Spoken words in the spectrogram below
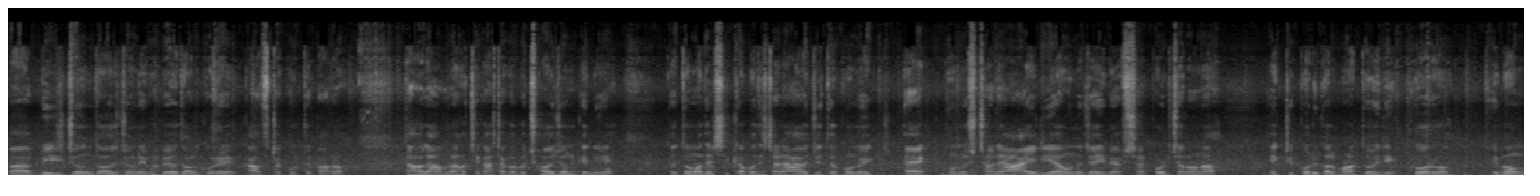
বা বিশ জন, দশ জন এভাবেও দল করে কাজটা করতে পারো। তাহলে আমরা হচ্ছে কাজটা করব ছয়জনকে নিয়ে। তো তোমাদের শিক্ষা প্রতিষ্ঠানে আয়োজিত কোনো এক- এক অনুষ্ঠানে আইডিয়া অনুযায়ী ব্যবসা পরিচালনা একটি পরিকল্পনা তৈরি করো এবং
